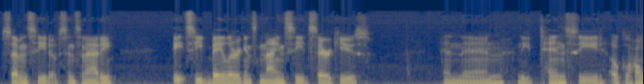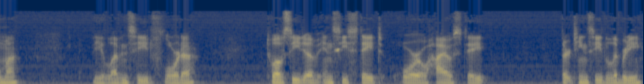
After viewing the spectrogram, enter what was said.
seven seed of Cincinnati, eight seed Baylor against nine seed Syracuse, and then the ten seed Oklahoma, the eleven seed Florida, twelve seed of NC State or Ohio State, thirteen seed Liberty,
